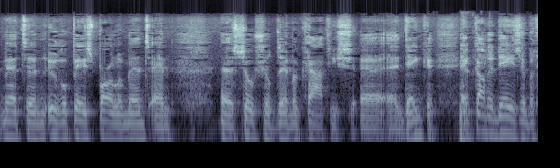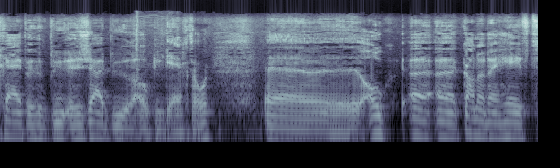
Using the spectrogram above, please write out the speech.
met een Europees parlement en sociaal-democratisch denken. Ja. En Canadezen begrijpen hun, hun, zuidburen ook niet echt hoor. ook Canada heeft,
